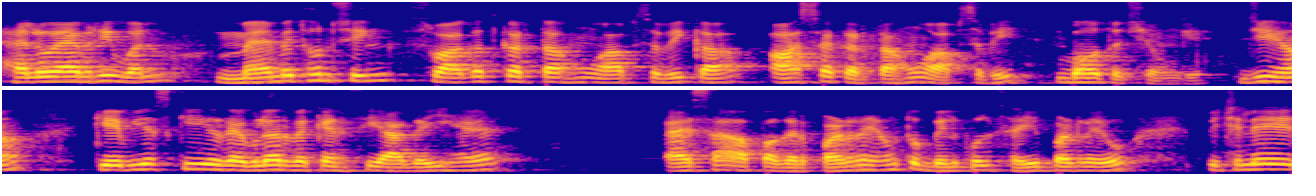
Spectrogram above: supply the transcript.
हेलो एवरीवन मैं मिथुन सिंह स्वागत करता हूँ आप सभी का। आशा करता हूँ आप सभी बहुत अच्छे होंगे। जी हाँ के की रेगुलर वैकेंसी आ गई है। ऐसा आप अगर पढ़ रहे हो तो बिल्कुल सही पढ़ रहे हो। पिछले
